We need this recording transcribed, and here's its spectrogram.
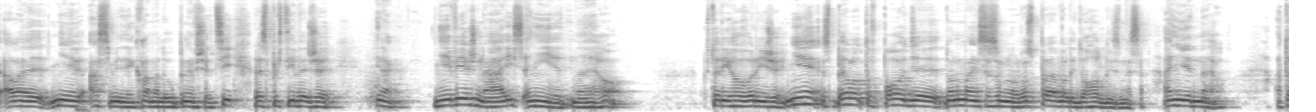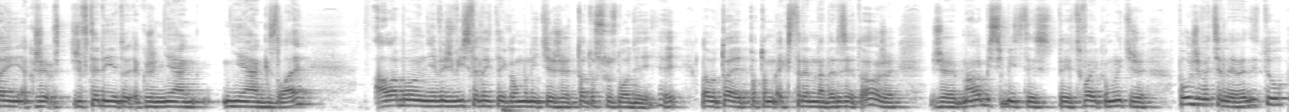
ale nie, asi by neklamali úplne všetci, respektíve, že inak nevieš nájsť ani jedného, ktorý hovorí, že nie, zbehlo to v pohode, normálne sa so mnou rozprávali, dohodli sme sa. Ani jedného. A to je akože, že vtedy je to akože nejak, nejak zle. Alebo nevieš vysvetliť tej komunite, že toto sú zlodeji, hej? Lebo to je potom extrémna verzia toho, že, že malo by si byť tej, tej tvojej komunite, že používateľe Redditu,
